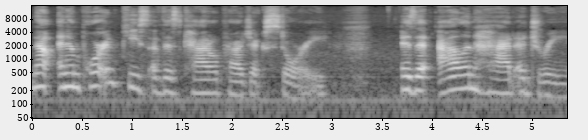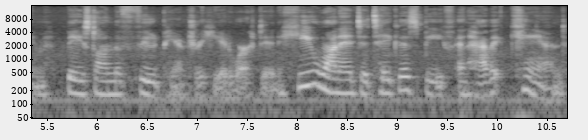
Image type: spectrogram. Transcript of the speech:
Now, an important piece of this cattle project story is that Alan had a dream based on the food pantry he had worked in. He wanted to take this beef and have it canned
